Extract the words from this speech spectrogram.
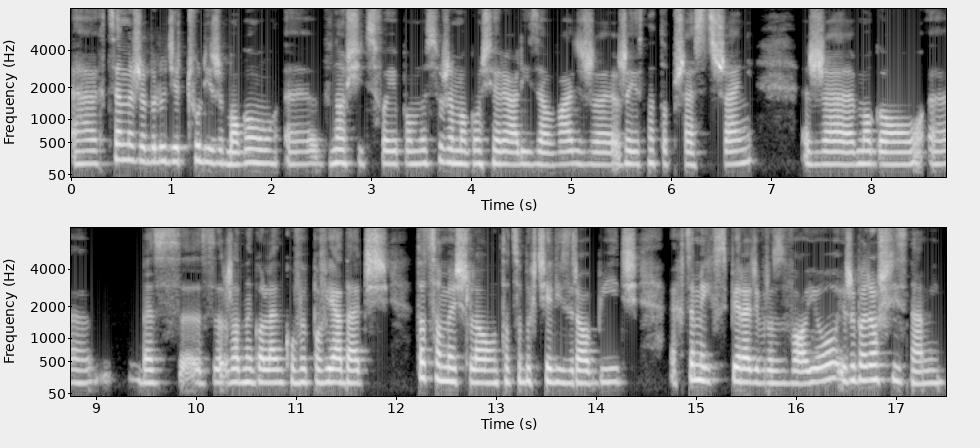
E, chcemy, żeby ludzie czuli, że mogą e, wnosić swoje pomysły, że mogą się realizować, że, że jest na to przestrzeń, że mogą e, bez żadnego lęku wypowiadać to, co myślą, to, co by chcieli zrobić. Chcemy ich wspierać w rozwoju i żeby rośli z nami.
